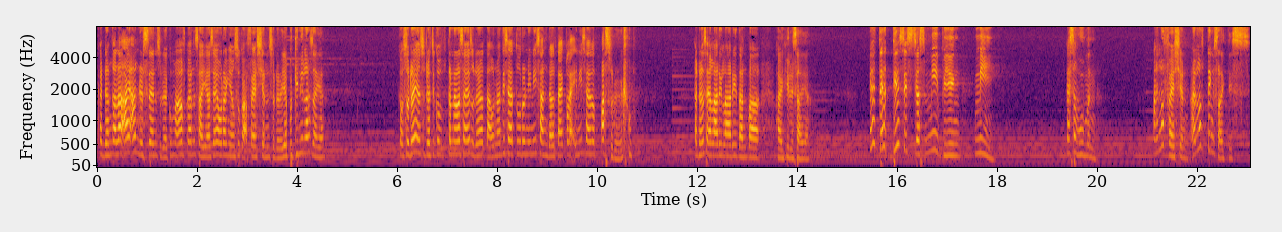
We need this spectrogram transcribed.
Kadang kala I understand, saudara. Aku maafkan saya, saya orang yang suka fashion, saudara. Ya beginilah saya. Kalau saudara yang sudah cukup kenal saya, saudara tahu. Nanti saya turun ini sandal teklek ini saya lepas, saudara. Kadang saya lari-lari tanpa high heel saya. Yeah, that, this is just me being me. As a woman. I love fashion. I love things like this.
